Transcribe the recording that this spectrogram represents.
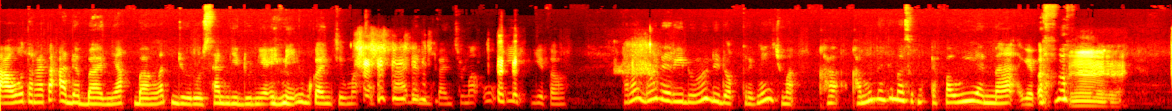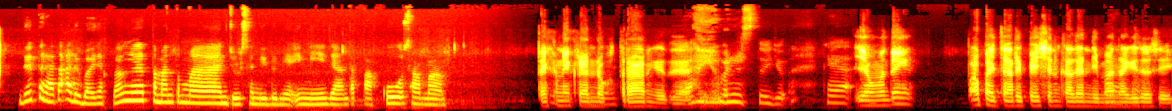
tahu ternyata ada banyak banget jurusan di dunia ini bukan cuma FK dan bukan cuma UI gitu. Karena gue dari dulu didoktrinnya cuma "Ka- kamu nanti masuk FKUI ya nak gitu. Hmm. dia ternyata ada banyak banget teman-teman jurusan di dunia ini jangan terpaku sama teknik dan dokteran gitu ya. Ya ya bener setuju. Kayak yang penting apa ya, cari passion kalian di mana Iya, gitu sih.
